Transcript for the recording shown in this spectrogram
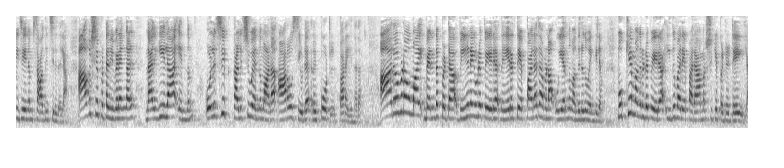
വിജയനും സാധിച്ചിരുന്നില്ല. ആവശ്യപ്പെട്ട വിവരങ്ങൾ നൽകിയില്ല എന്നും ഒളിച്ച് കളിച്ചു എന്നുമാണ് ആർ ഒ സിയുടെ റിപ്പോർട്ടിൽ പറയുന്നത്. ആരോപണവുമായി ബന്ധപ്പെട്ട വീണയുടെ പേര് നേരത്തെ പലതവണ ഉയർന്നു വന്നിരുന്നുവെങ്കിലും മുഖ്യമന്ത്രിയുടെ പേര് ഇതുവരെ പരാമർശിക്കപ്പെട്ടിട്ടേയില്ല.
